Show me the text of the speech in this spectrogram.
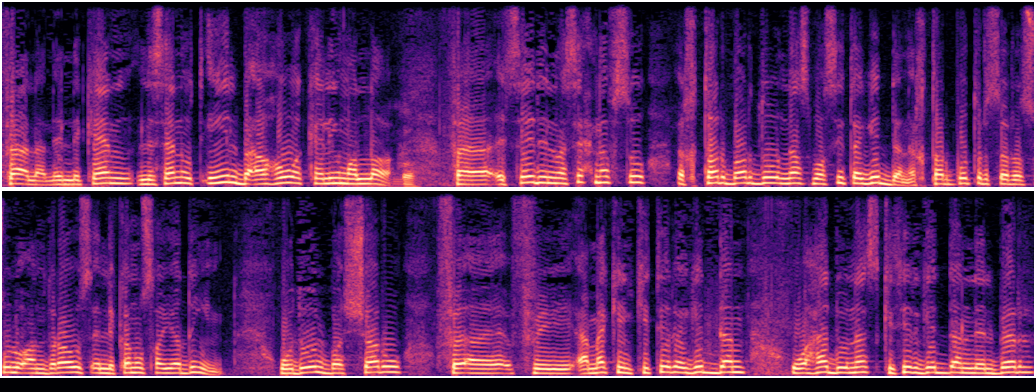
فعلا اللي كان لسانه تقيل بقى هو كليم الله. الله. فالسيد المسيح نفسه اختار برضو ناس بسيطة جدا اختار بطرس الرسول وأندراوس اللي كانوا صيادين ودول بشروا في, في أماكن كتيرة جدا وهدوا ناس كتير جدا للبر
